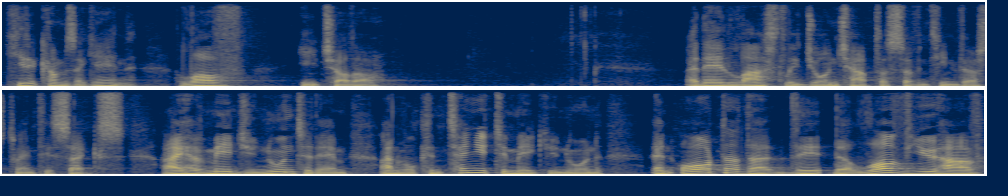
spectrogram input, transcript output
Here it comes again love each other. And then lastly, John chapter 17, verse 26 I have made you known to them and will continue to make you known in order that the, the love you have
